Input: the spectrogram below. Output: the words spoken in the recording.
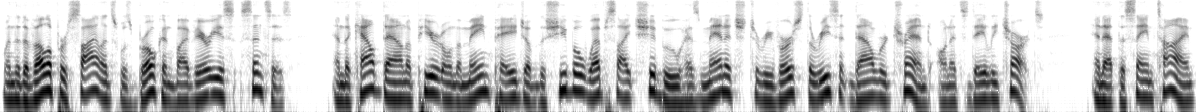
when the developer silence was broken by various senses and the countdown appeared on the main page of the Shiba website Shibu has managed to reverse the recent downward trend on its daily charts, and at the same time,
